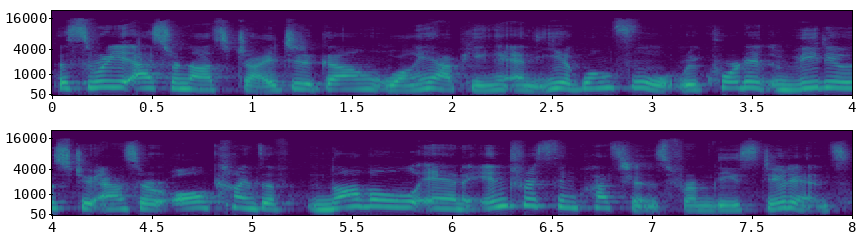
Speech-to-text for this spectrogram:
The three astronauts Zhai Zhigang, Wang Yaping, and Ye Guangfu recorded videos to answer all kinds of novel and interesting questions from these students.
